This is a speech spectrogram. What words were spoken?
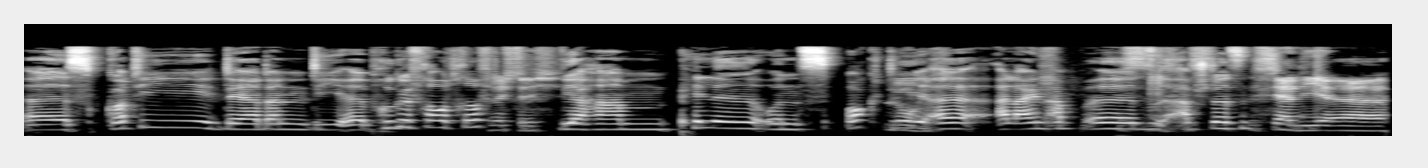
äh, Scotty, der dann die äh, Prügelfrau trifft. Richtig. Wir haben Pille und Spock, die Logisch. äh, allein ab, äh, abstürzen. Das ist ja die äh,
